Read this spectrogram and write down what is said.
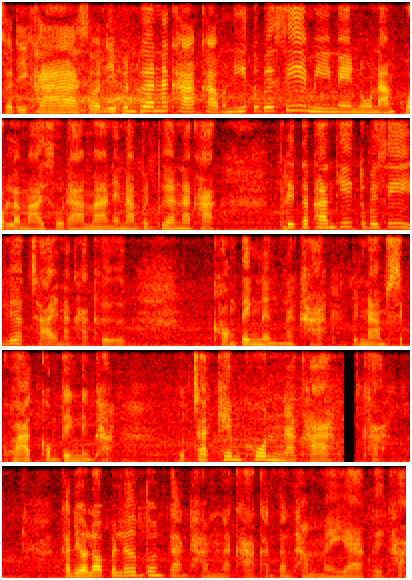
สวัสดีค่ะ สวัสดีเพื่อนๆนะคะ ค่ะวันนี้ตูเบซี่มีเมนูน้ำผลไม้โซดามาแนะนำเพื่อนๆนะคะ ผลิตภัณฑ์ที่ตูเบซี่เลือกใช้นะคะคือของเต็งหนึ่งนะคะ เป็นน้ำสควอตของเต็งหนึ่งค่ะ รสชาติเข้มข้นนะคะค่ะ ค่ะเดี๋ยวเราไปเริ่มต้นการทำนะคะ ขั้นตอนทำไม่ยากเลยค่ะ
